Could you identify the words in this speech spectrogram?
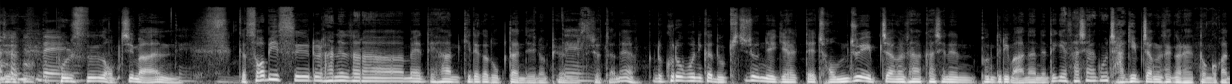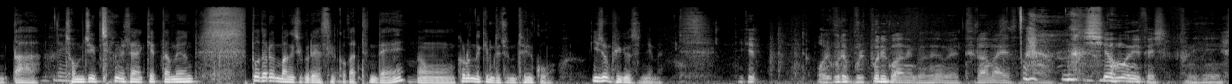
이제 네. 볼 수는 없지만 네. 그러니까 서비스를 하는 사람에 대한 기대가 높다는 이런 표현을 네. 쓰셨잖아요. 그리고 그러고 보니까 노키즈존 얘기할 때 점주의 입장을 생각하시는 분들이 많았는데 이게 사실 알고 보면 자기 입장을 생각했던 것 같다. 네. 점주 입장을 생각했다면 또 다른 방식으로 했을 것 같은데 어, 그런 느낌도 좀 들고 이종필 교수님은 이게 얼굴에 물 뿌리고 하는 거는 왜 드라마에서 시어머니 되실 분이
